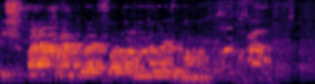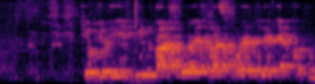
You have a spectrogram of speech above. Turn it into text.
বিশ কোরআন পড়ার সব আমল নামায় জমা কেউ যদি তিনবার সূরা ইখলাস পড়ে, তাহলে এক খতম।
